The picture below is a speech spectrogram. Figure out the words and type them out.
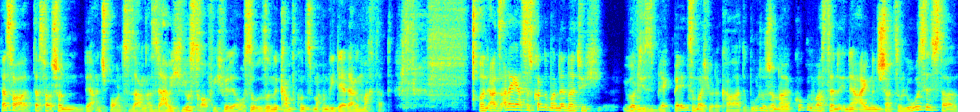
das war, das war schon der Ansporn zu sagen, also da habe ich Lust drauf. Ich will auch so, so eine Kampfkunst machen, wie der da gemacht hat. Und als allererstes konnte man dann natürlich über dieses Black Belt zum Beispiel oder Karate Budo Journal gucken, was denn in der eigenen Stadt so los ist. Da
